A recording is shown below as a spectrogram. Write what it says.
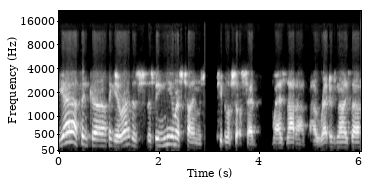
Yeah, I think uh, I think you're right. There's there's been numerous times people have sort of said, "Where's that?" I, I recognise that,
